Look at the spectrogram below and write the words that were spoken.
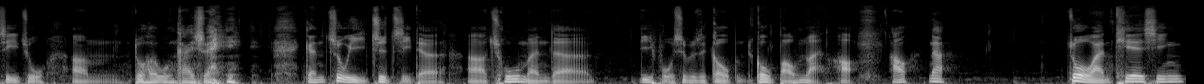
记住，嗯，多喝温开水，跟注意自己的啊、出门的衣服是不是够够保暖？好，好，那做完贴心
